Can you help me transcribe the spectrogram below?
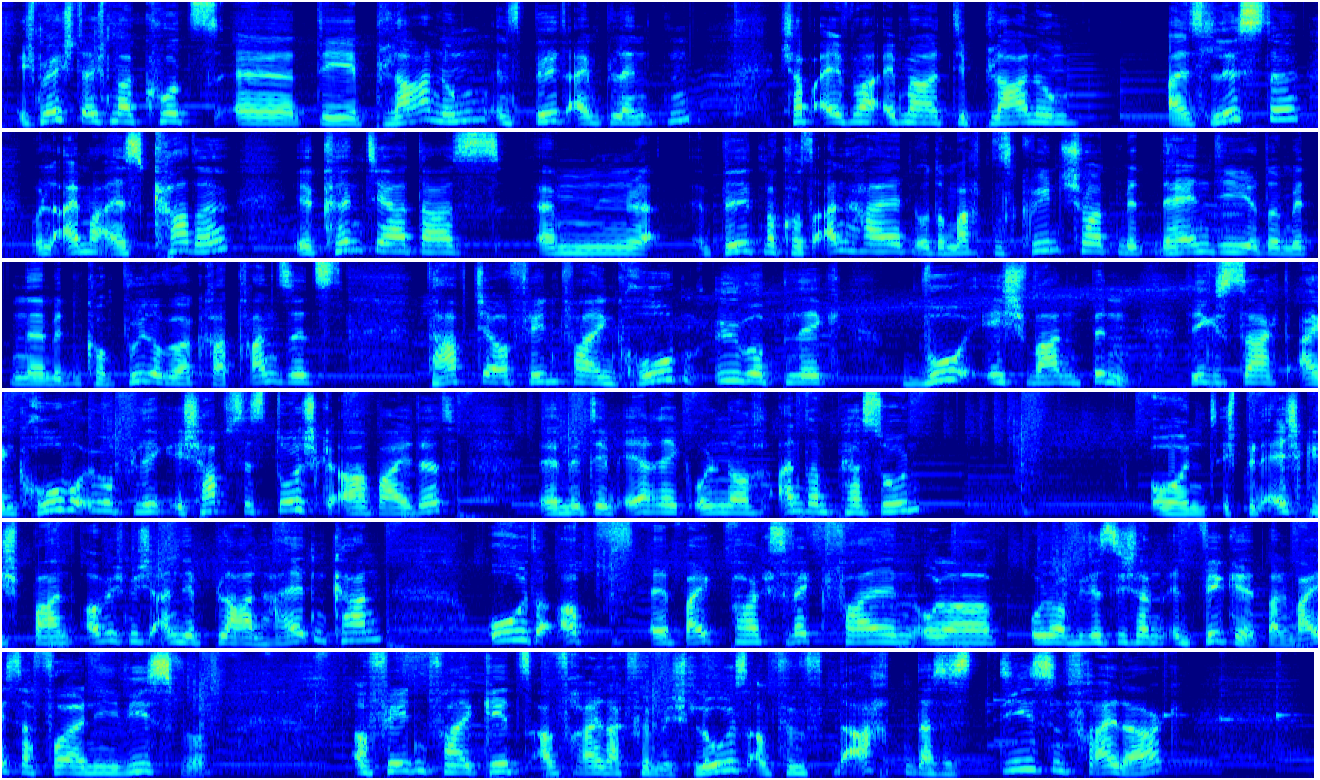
Ich möchte euch mal kurz äh, die Planung ins Bild einblenden. Ich habe einfach einmal die Planung als Liste und einmal als Karte. Ihr könnt ja das ähm, Bild mal kurz anhalten oder macht einen Screenshot mit einem Handy oder mit, ne, mit einem Computer, wo ihr gerade dran sitzt. Da habt ihr auf jeden Fall einen groben Überblick, wo ich wann bin. Wie gesagt, ein grober Überblick. Ich habe es jetzt durchgearbeitet äh, mit dem Erik und noch anderen Personen. Und ich bin echt gespannt, ob ich mich an den Plan halten kann oder ob äh, Bikeparks wegfallen oder, oder wie das sich dann entwickelt. Man weiß ja vorher nie, wie es wird. Auf jeden Fall geht es am Freitag für mich los, am 5.8. Das ist diesen Freitag.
